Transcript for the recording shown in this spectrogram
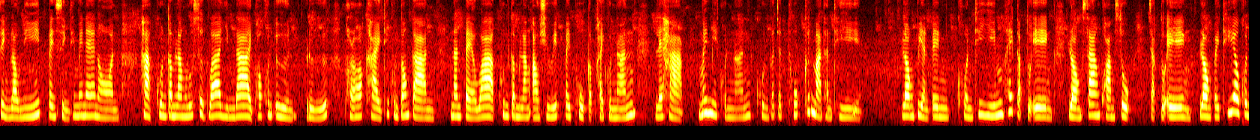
สิ่งเหล่านี้เป็นสิ่งที่ไม่แน่นอน หากคุณกำลังรู้สึกว่ายิ้มได้ เพราะคนอื่น หรือเพราะใครที่คุณต้องการ นั่นแปลว่าคุณกำลังเอาชีวิตไปผูกกับใครคนนั้น และหากไม่มีคนนั้นคุณก็จะทุกข์ขึ้นมาทันที ลองเปลี่ยนเป็นคนที่ยิ้มให้กับตัวเอง ลองสร้างความสุขจากตัวเอง ลองไปเที่ยวคน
